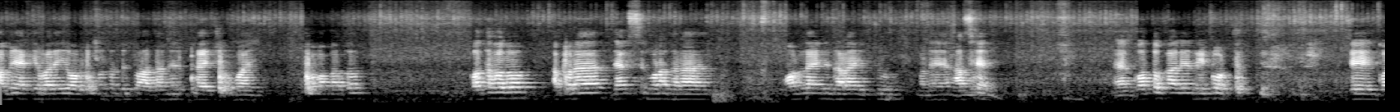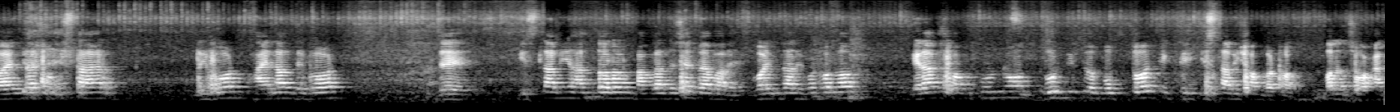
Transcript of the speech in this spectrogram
আমি একেবারেই অল্প আদানের প্রায় সময় সমাগত। কথা হলো, আপনারা দেখছেন ওরা যারা অনলাইনে যারা একটু মানে আছেন গতকালের রিপোর্ট যে গোয়েন্দা সংস্থার রিপোর্ট ফাইনাল রিপোর্ট যে ইসলামী আন্দোলন বাংলাদেশের ব্যাপারে গোয়েন্দা রিপোর্ট হলো এরা সম্পূর্ণ দুর্নীতি মুক্ত একটি ইসলামী সংগঠন। বলেন সোহান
